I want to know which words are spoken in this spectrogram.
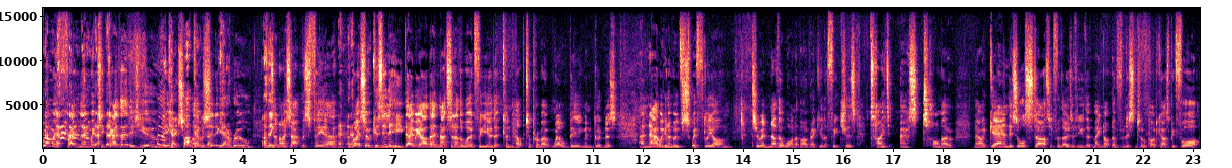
Well, we're friendly, we're together. There's you, me, Okay, Tommo sitting in a room. I There's think- a nice atmosphere. right, so Gezelligheid, there we are. Then that's another word for you that can help to promote well-being and goodness. And now we're going to move swiftly on to another one of our regular features, Tight Ass Tommo. Now, again, this all started for those of you that may not have listened to a podcast before.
